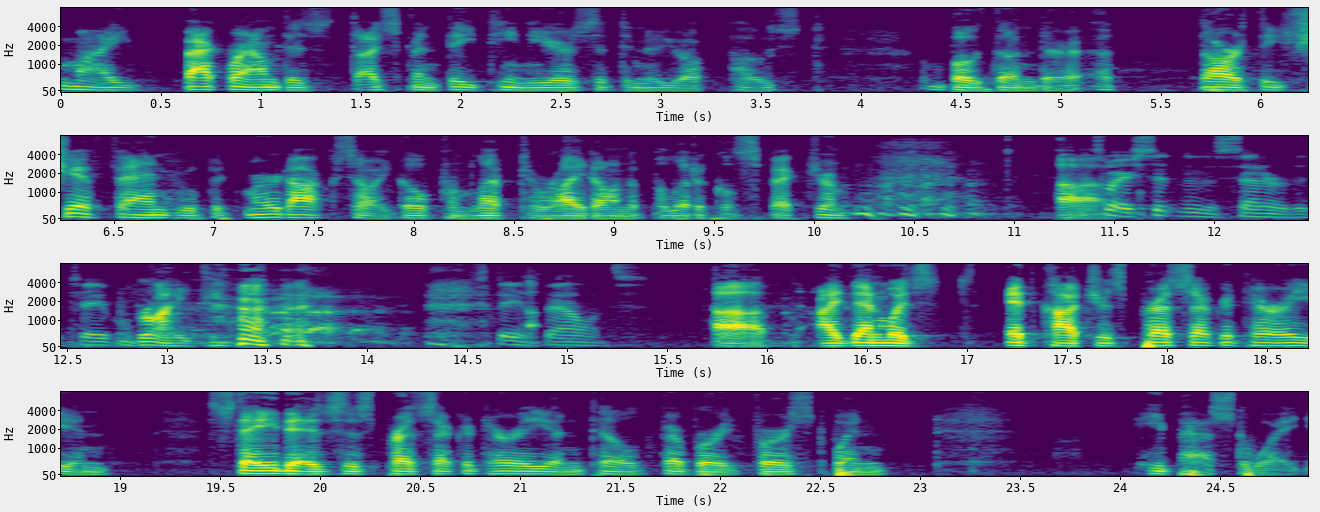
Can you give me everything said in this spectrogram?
my background is I spent 18 years at the New York Post, both under uh, Dorothy Schiff and Rupert Murdoch, so I go from left to right on the political spectrum. That's why you're sitting in the center of the table. Right. Stay in balance. I then was Ed Koch's press secretary and stayed as his press secretary until February 1st when he passed away.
